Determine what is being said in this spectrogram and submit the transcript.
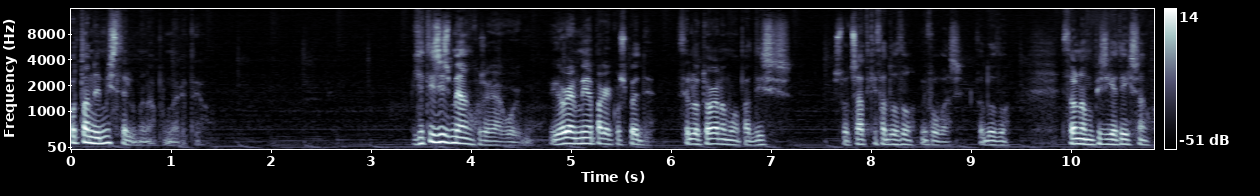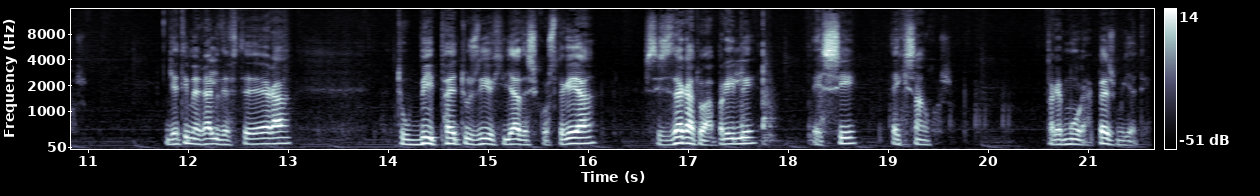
όταν εμείς θέλουμε να πούμε ρε Τέο. Γιατί ζεις με άγχος ρε αγόρι μου. Η ώρα είναι μία παρά 25. Θέλω τώρα να μου απαντήσεις. Στο chat και θα το δω. Μην φοβάσαι. Θα το δω. Θέλω να μου πεις γιατί έχεις άγχος. Γιατί Μεγάλη Δευτέρα του BIP έτους 2023 στις 10 του Απρίλη εσύ έχεις άγχος. Πρεμούρα. Πες μου γιατί.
